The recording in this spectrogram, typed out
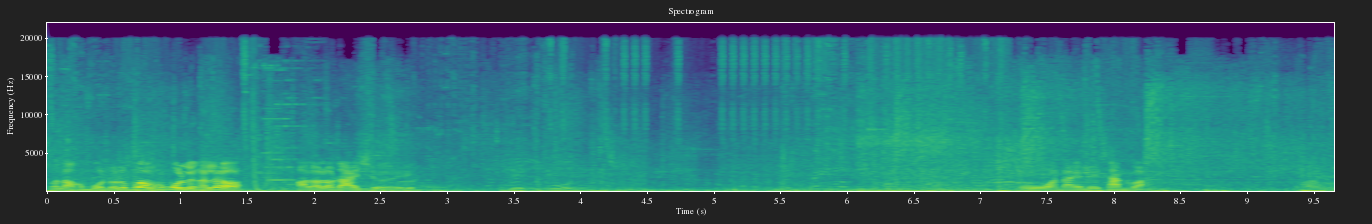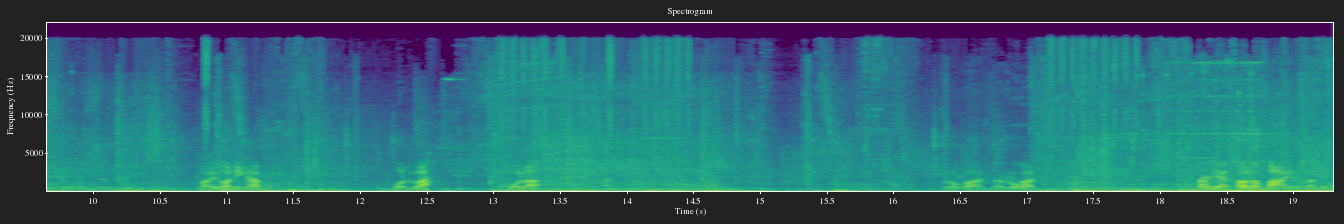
พวกเราข้างบนแล้วพวกเราข้างบนเหลืองนั้นเลยเหรออ่าแล้วเราได้เฉยโอ้ไนเลชั่นว่ะถอยก่อนอีครับ หมดปะหมดละถอก่อนถอยมาก่อนน่าจะยังเข้าลำบากอยู่ตอนนี้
